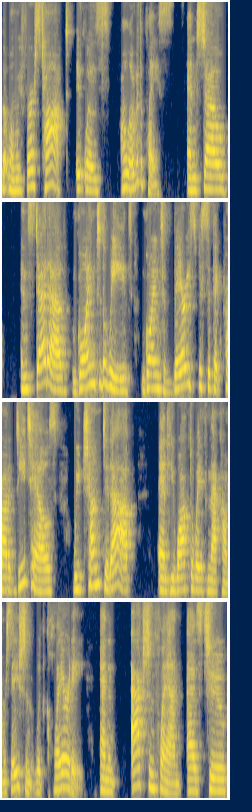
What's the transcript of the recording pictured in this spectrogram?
But when we first talked, it was all over the place. And so instead of going to the weeds, going to very specific product details, we chunked it up and he walked away from that conversation with clarity and an action plan as to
